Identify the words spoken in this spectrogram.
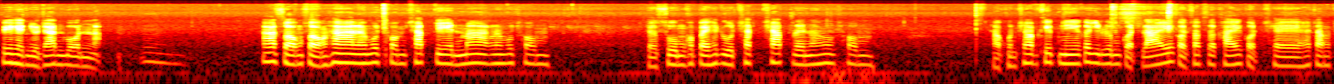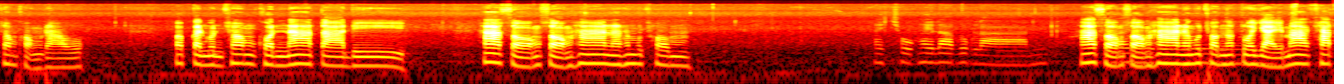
พี่เห็นอยู่ด้านบนอะอืมห้าสองสองห้านะท่านผู้ชมชัดเจนมากนะท่านผู้ชมเดี๋ยวซูมเข้าไปให้ดูชัดๆเลยนะท่านผู้ชม หากคุณชอบคลิปนี้ก็อย่าลืมกดไลค์ กดซับสไครต์กดแชร์ให้ทางช่องของเรา พบกันบนช่องคนหน้าตาดีห้าสองสองห้านะท่านผู้ชม ให้โชคให้ลาบลูกหลาน ห้าสองสองห้านะผู้ชมนะตัวใหญ่มากชัด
